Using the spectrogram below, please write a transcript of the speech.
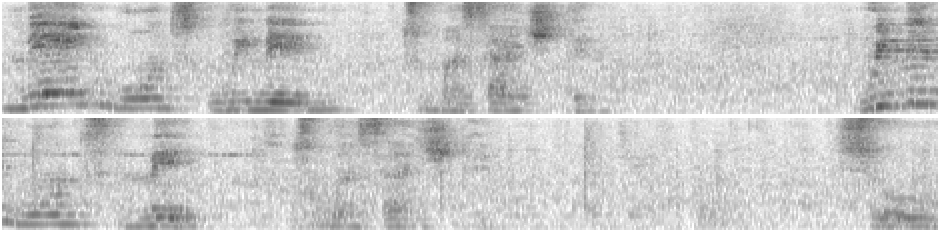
men want women to massage them. Women want men to massage them. So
